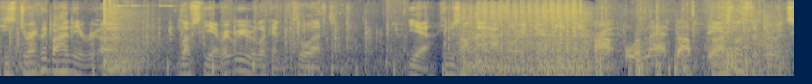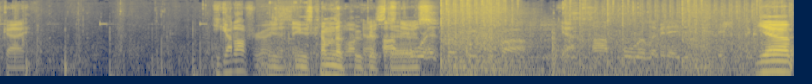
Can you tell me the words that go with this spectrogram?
He's directly behind the uh, left. Yeah, right where you were looking to the left. Yeah, he was on that half wall right there, peeking over Op it. 4 last stop The last one's the ruins guy. He got off ruins. He's- I think. he's coming was up Puka up the Op 4 stairs. has located the bomb. Yeah. Op 4 eliminated. Mission successful. Yeah,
